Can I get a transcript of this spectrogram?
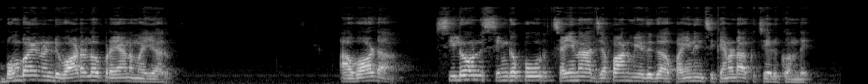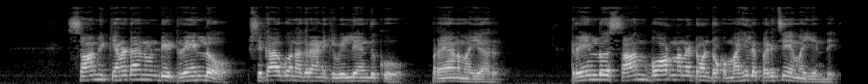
బొంబాయి నుండి వాడలో ప్రయాణమయ్యారు. ఆ వాడ సిలోన్ సింగపూర్ చైనా జపాన్ మీదుగా పయనించి కెనడాకు చేరుకుంది. స్వామి కెనడా నుండి ట్రైన్లో షికాగో నగరానికి వెళ్ళేందుకు ప్రయాణమయ్యారు. ట్రైన్లో సాన్ బోర్న్ అన్నటువంటి ఒక మహిళ పరిచయం అయ్యింది.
